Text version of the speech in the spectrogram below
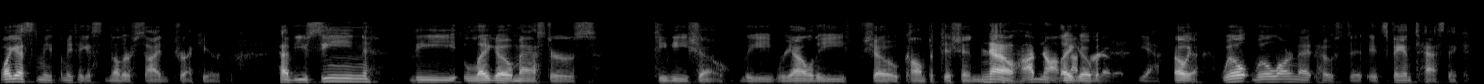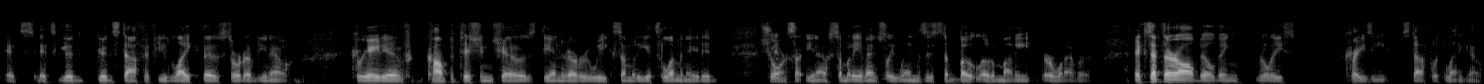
well, I guess let me let me take us another side track here. Have you seen the Lego Masters TV show, the reality show competition? No, I'm not. but I've Lego- heard of it. Yeah. Oh yeah, Will Will Arnett hosts it. It's fantastic. It's it's good good stuff. If you like those sort of you know creative competition shows, at the end of every week somebody gets eliminated. Sure. So, you know somebody eventually wins just a boatload of money or whatever. Except they're all building really crazy stuff with Lego.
